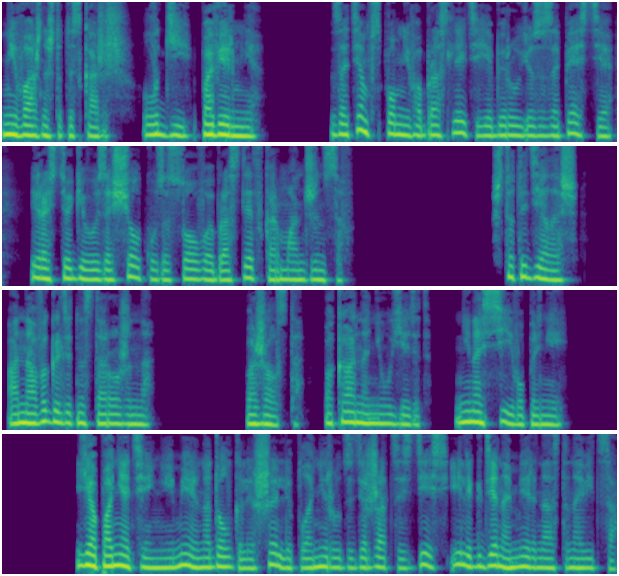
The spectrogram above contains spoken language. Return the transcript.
Неважно, что ты скажешь. Лги, поверь мне. Затем, вспомнив о браслете, я беру ее за запястье и расстегиваю защелку, засовывая браслет в карман джинсов. «Что ты делаешь?» Она выглядит настороженно. «Пожалуйста, пока она не уедет. Не носи его при ней. Я понятия не имею, надолго ли Шелли планирует задержаться здесь или где намерена остановиться.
